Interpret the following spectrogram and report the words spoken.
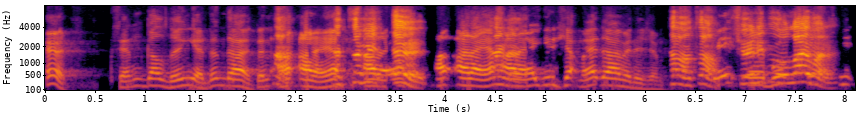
Evet senin kaldığın yerden devam et. Ben Ha, araya ha, tabii, araya, evet. araya Aynen. araya giriş yapmaya devam edeceğim. Tamam tamam. Ve, Şöyle e, bir bu olay var. Çin-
